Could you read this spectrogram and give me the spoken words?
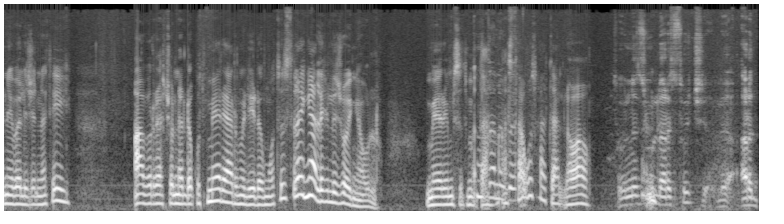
እኔ በልጅነቴ አብሬያቸው እንዳደኩት ሜሪ አርምዴ ደግሞ ትዝ ትለኛለች ልጅ ሆኜ ሁሉ። ሜሪም ስትመጣ አስታውሳታለሁ። አዎ። እነዚህ ሁሉ አርቲስቶች ለአርት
